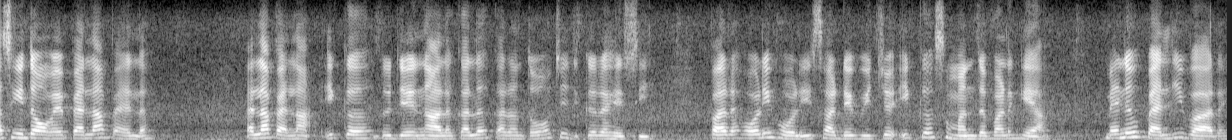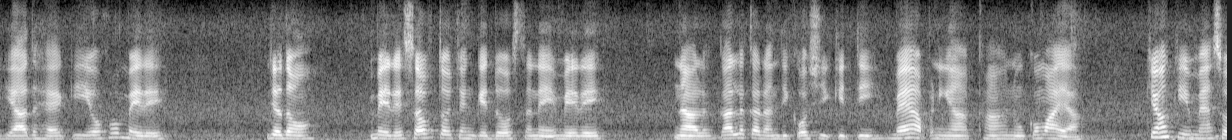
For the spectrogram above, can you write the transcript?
ਅਸੀਂ ਦੋਵੇਂ ਪਹਿਲਾਂ ਪਹਿਲ, ਪਹਿਲਾਂ ਪਹਿਲਾਂ ਇੱਕ ਦੂਜੇ ਨਾਲ ਗੱਲ ਕਰਨ ਤੋਂ ਝਿਜਕ ਰਹੇ ਸੀ, ਪਰ ਹੌਲੀ ਹੌਲੀ ਸਾਡੇ ਵਿੱਚ ਇੱਕ ਸੰਬੰਧ ਬਣ ਗਿਆ। ਮੈਨੂੰ ਪਹਿਲੀ ਵਾਰ ਯਾਦ ਹੈ ਕਿ ਉਹ ਮੇਰੇ, ਜਦੋਂ ਮੇਰੇ ਸਭ ਤੋਂ ਚੰਗੇ ਦੋਸਤ ਨੇ ਮੇਰੇ ਨਾਲ ਗੱਲ ਕਰਨ ਦੀ ਕੋਸ਼ਿਸ਼ ਕੀਤੀ, ਮੈਂ ਆਪਣੀਆਂ ਅੱਖਾਂ ਨੂੰ ਘੁਮਾਇਆ। ਕਿਉਂਕਿ ਮੈਂ ਸੋ,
